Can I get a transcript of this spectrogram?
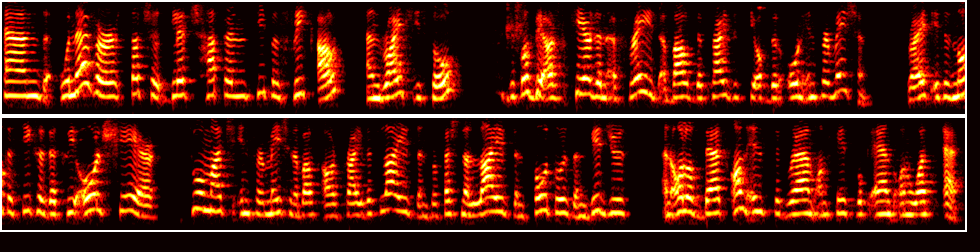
And whenever such a glitch happens, people freak out, and rightly so, because they are scared and afraid about the privacy of their own information, right? It is not a secret that we all share too much information about our private lives and professional lives and photos and videos and all of that on Instagram, on Facebook, and on WhatsApp.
